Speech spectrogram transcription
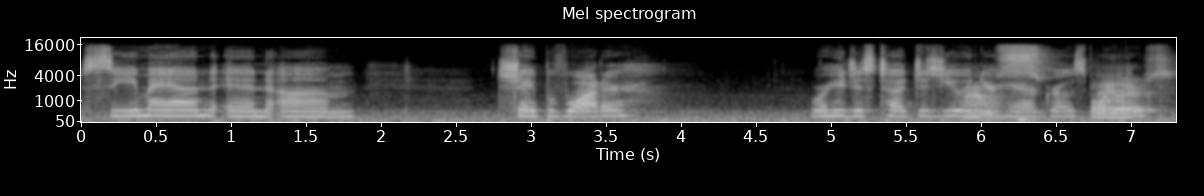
sea man in um Shape of Water where he just touches you and wow, your hair grows back. Spoilers.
